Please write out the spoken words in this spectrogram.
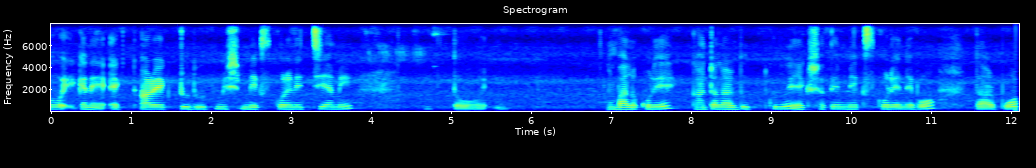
তো এখানে এক আরও একটু দুধ মিক্স করে নিচ্ছি আমি। তো ভালো করে কাঁঠাল আর দুধগুলো একসাথে মিক্স করে নেব। তারপর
